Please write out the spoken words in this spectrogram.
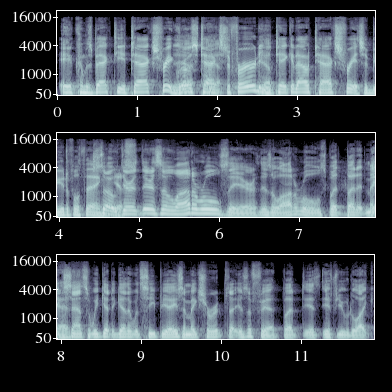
it comes back to you tax free, gross tax yeah. deferred, and Yeah. you take it out tax free. It's a beautiful thing. So Yes. there, there's a lot of rules there. There's a lot of rules, but but it makes Yeah. sense that we get together with CPAs and make sure it is a fit. But if, if you would like,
